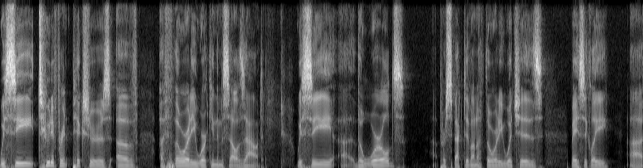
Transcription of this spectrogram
we see two different pictures of authority working themselves out. We see uh, the world's perspective on authority, which is basically uh,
